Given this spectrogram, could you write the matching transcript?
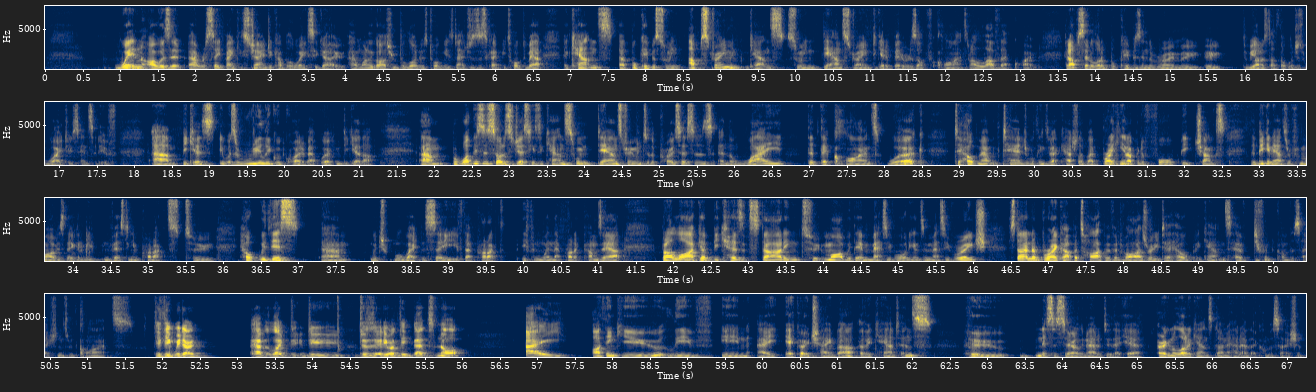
When I was at uh, Receipt Bank Exchange a couple of weeks ago, uh, one of the guys from Deloitte was talking, his nature's escape, he talked about accountants, uh, bookkeepers swimming upstream and accountants swimming downstream to get a better result for clients. And I love that quote. It upset a lot of bookkeepers in the room who, who to be honest, I thought were just way too sensitive um, because it was a really good quote about working together. Um, but what this is sort of suggesting is accountants swim downstream into the processes and the way that their clients work to help them out with tangible things about cash flow by breaking it up into four big chunks. The big announcement from Mob is they're going to be investing in products to help with this, um, which we'll wait and see if that product, if and when that product comes out. But I like it because it's starting to, Mob with their massive audience and massive reach, starting to break up a type of advisory to help accountants have different conversations with clients. Do you think we don't have like? Do, do does anyone think that's not a? I think you live in a echo chamber of accountants who necessarily know how to do that. Yeah, I reckon a lot of accountants don't know how to have that conversation.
